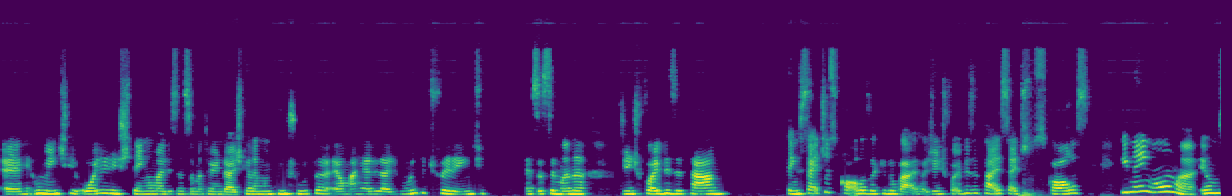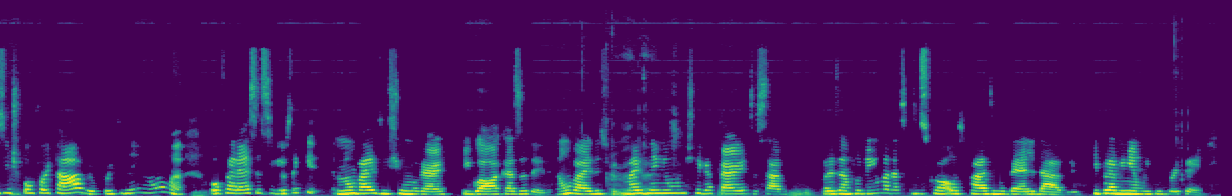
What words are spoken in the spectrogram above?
é, realmente hoje a gente tem uma licença maternidade que ela é muito enxuta, é uma realidade muito diferente. Essa semana a gente foi visitar tem sete escolas aqui no bairro. A gente foi visitar as sete escolas e nenhuma eu me senti confortável, porque nenhuma oferece assim. Eu sei que não vai existir um lugar igual à casa dele, não vai existir, é mas nenhuma chega perto, sabe? Por exemplo, nenhuma dessas escolas fazem o BLW, que para mim é muito importante.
